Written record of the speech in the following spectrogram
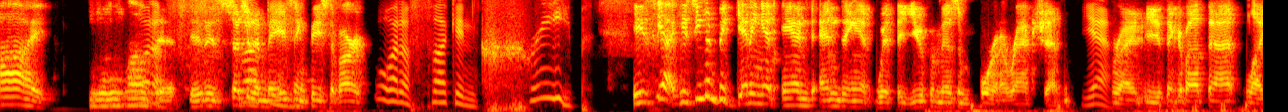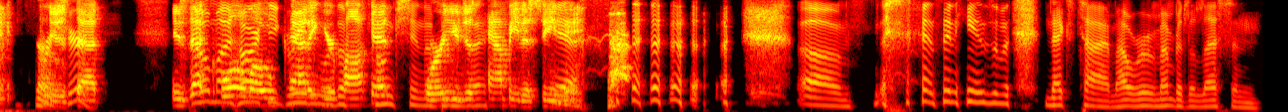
I love it. It is such an amazing piece of art. What a fucking creep. He's yeah, he's even beginning it and ending it with a euphemism for an erection. Yeah. Right. You think about that? Like For is sure. that is that my hearty greeting your was a pocket? function Or are you just happy to see Yeah. me? um, and then he ends up with, next time I will remember the lesson,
